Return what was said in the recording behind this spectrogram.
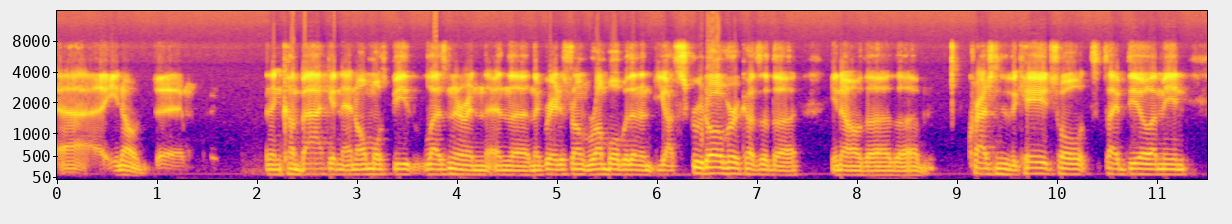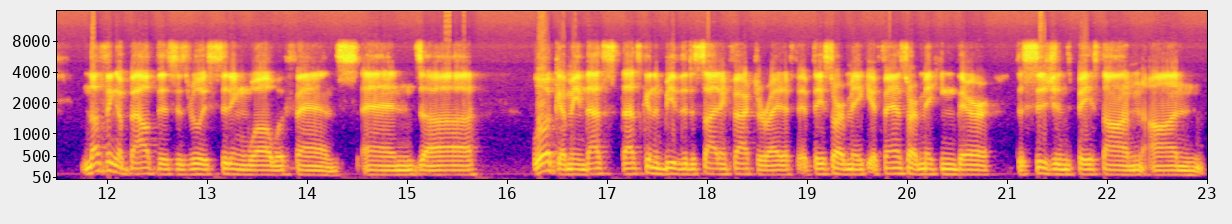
uh, you know uh, and then come back and, and almost beat Lesnar in, in the in the greatest Rum- rumble, but then you got screwed over because of the you know the the crashing through the cage whole type deal. I mean, nothing about this is really sitting well with fans. And uh, look, I mean, that's that's going to be the deciding factor, right? If if they start making if fans start making their decisions based on on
